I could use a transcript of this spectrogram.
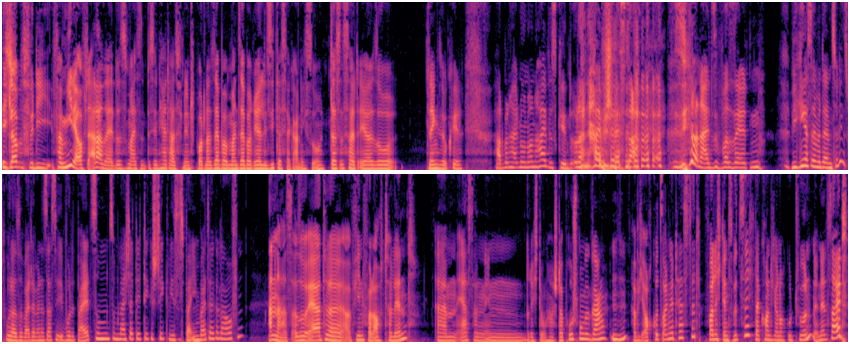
Ich glaube, für die Familie auf der anderen Seite ist es meistens ein bisschen härter als für den Sportler selber. Man selber realisiert das ja gar nicht so. Das ist halt eher so, denken sie, okay, hat man halt nur noch ein halbes Kind oder eine halbe Schwester. Die sieht man halt super selten. Wie ging es denn mit deinem Zwillingsbruder so weiter, wenn du sagst, ihr wurdet beide zum, zum Leichtathletik geschickt? Wie ist es bei ihm weitergelaufen? Anders. Also er hatte auf jeden Fall auch Talent. Ähm, er ist dann in Richtung Stabhochsprung gegangen. Mhm. Habe ich auch kurz angetestet. Fand ich ganz witzig. Da konnte ich auch noch gut turnen in der Zeit.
